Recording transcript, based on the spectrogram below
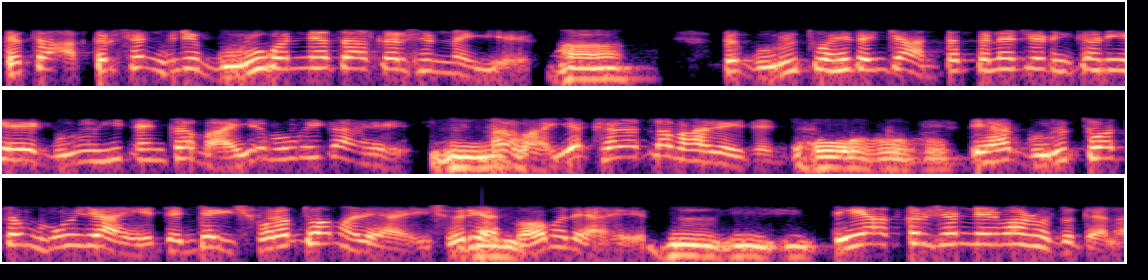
त्याचं आकर्षण म्हणजे गुरु बनण्याचं आकर्षण नाहीये. हा. तर गुरुत्व हे त्यांच्या अंतकरणाच्या ठिकाणी आहे. गुरु ही त्यांचा बाह्य भूमिका आहे. हा बाह्य खेळातला भाग आहे त्यांचा. हो हो हो. ते ह्या गुरुत्वाचं मूळ जे आहे त्यांच्या ईश्वरत्वामध्ये आहे ईश्वरी हम्म. अनुभवामध्ये आहे. ते आकर्षण निर्माण होतं त्याला.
